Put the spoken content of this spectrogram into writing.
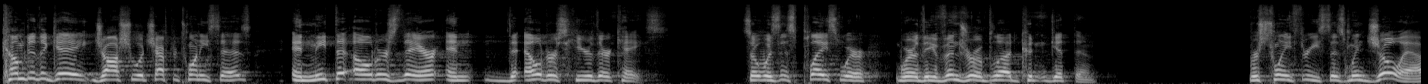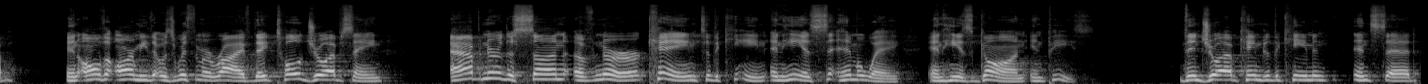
come to the gate, Joshua chapter 20 says, and meet the elders there, and the elders hear their case. So it was this place where, where the avenger of blood couldn't get them. Verse 23 says, When Joab and all the army that was with him arrived, they told Joab, saying, Abner the son of Ner came to the king, and he has sent him away, and he is gone in peace. Then Joab came to the king and, and said,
